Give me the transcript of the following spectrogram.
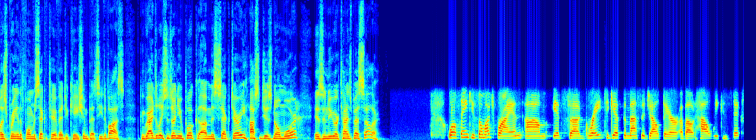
Let's bring in the former Secretary of Education, Betsy DeVos. Congratulations on your book, uh, Ms. Secretary. Hostages No More is a New York Times bestseller. Well, thank you so much, Brian. Um, it's uh, great to get the message out there about how we can fix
